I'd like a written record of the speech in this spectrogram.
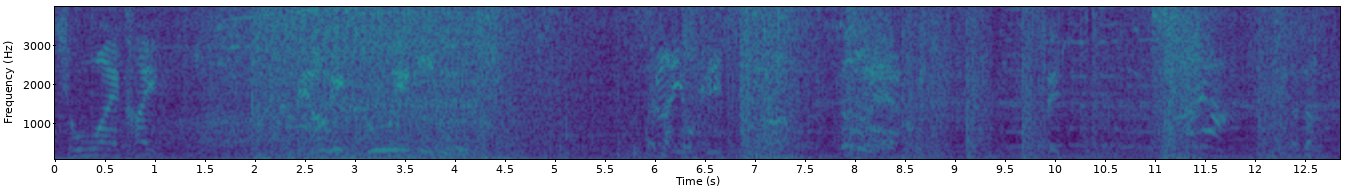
昭和へ帰る Ugh!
